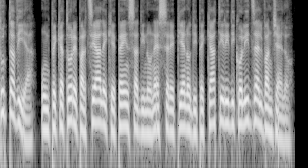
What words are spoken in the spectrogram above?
Tuttavia, un peccatore parziale che pensa di non essere pieno di peccati ridicolizza il Vangelo.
